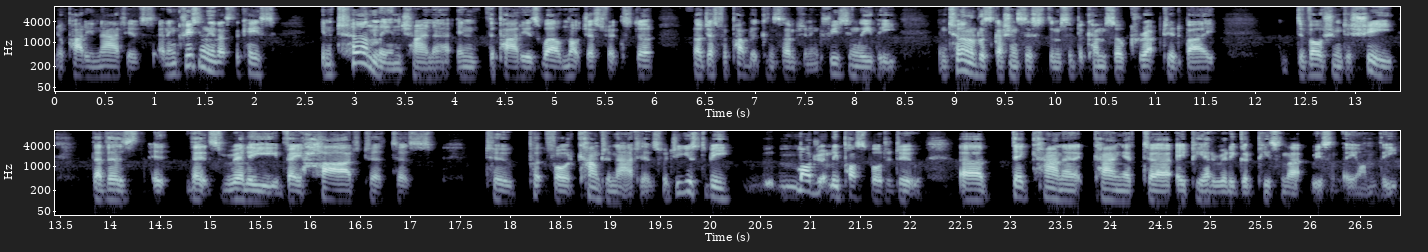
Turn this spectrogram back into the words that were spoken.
you know, party narratives. And increasingly, that's the case internally in China, in the party as well, not just for external not just for public consumption. Increasingly, the internal discussion systems have become so corrupted by devotion to Xi that there's it, that it's really very hard to to to put forward counter narratives, which it used to be moderately possible to do. Uh, Dake Kang, Kang at uh, AP had a really good piece on that recently on the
